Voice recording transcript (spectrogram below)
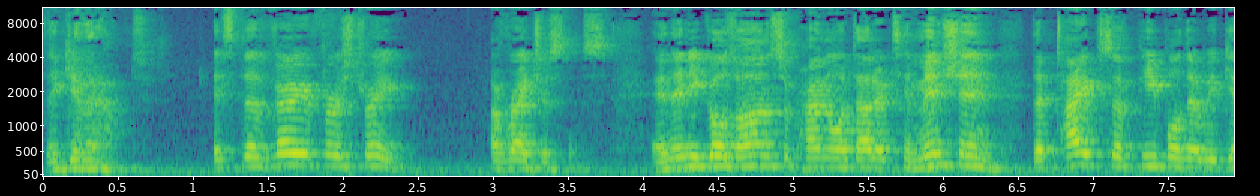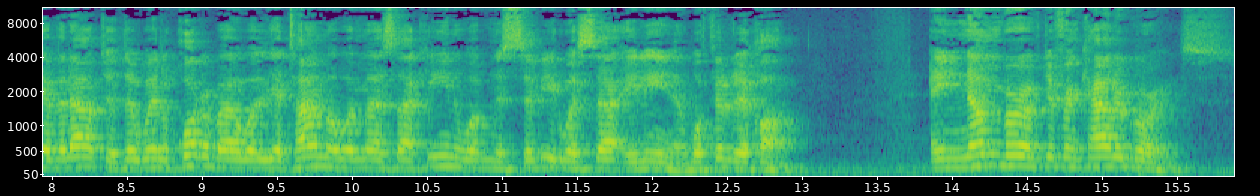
they give it out. It's the very first trait of righteousness. And then he goes on, subhanahu wa ta'ala, to mention the types of people that we give it out to. The wil qurba wal yatama wal masakin wa ibn sabil wa sa'ilina wa fir A number of different categories.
